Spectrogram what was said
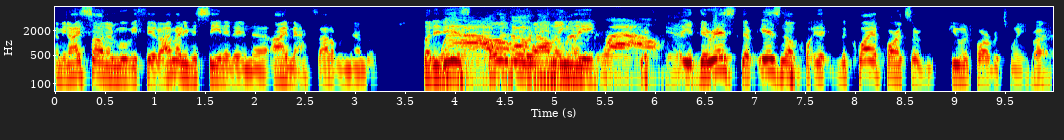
I mean, I saw it in a movie theater. I might even seen it in uh, IMAX. I don't remember, but it is Wow. overwhelmingly. Wow. Yeah. it- There is there is no the quiet parts are few and far between. Right.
